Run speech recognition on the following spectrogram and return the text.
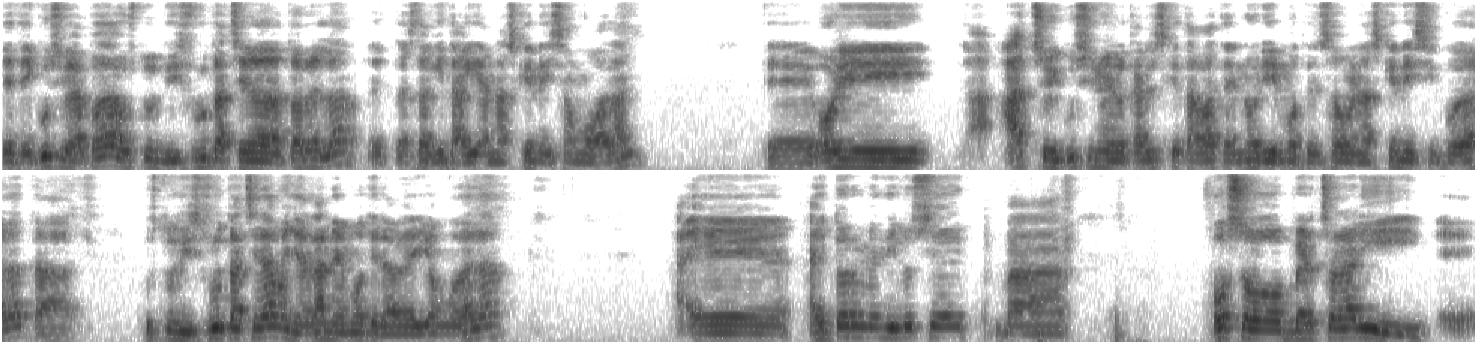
eta ikusi beharko da, uste dut disfrutatzera datorrela, eta ez dakit agian azkena izango badan. E, hori a- atzo ikusi nuen elkarrizketa baten hori emoten zauen azkena izango dela, eta uste dut disfrutatzera, baina dan emotera be joango dela. E, Aitor Mendiluze, ba, oso bertsolari e,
